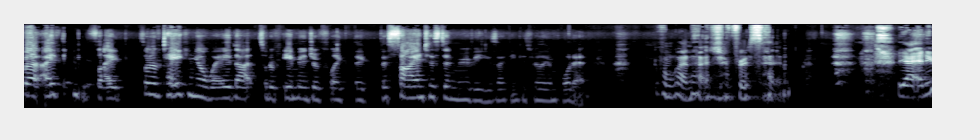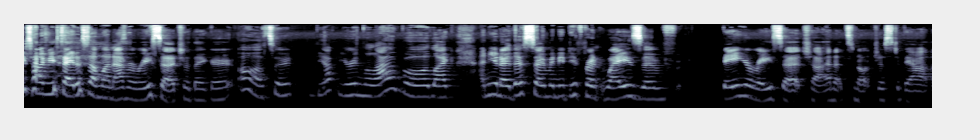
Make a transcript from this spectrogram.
But i think it's like sort of taking away that sort of image of like the, the scientist in movies i think is really important. 100% yeah anytime you say to someone i'm a researcher they go oh so yep you're in the lab or like and you know there's so many different ways of being a researcher and it's not just about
